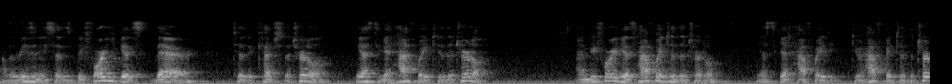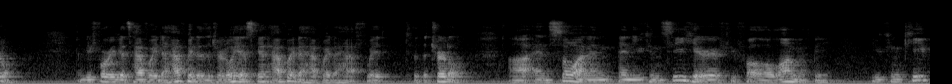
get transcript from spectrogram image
Now, the reason he says, before he gets there to catch the turtle, he has to get halfway to the turtle. And before he gets halfway to the turtle, he has to get halfway to halfway to the turtle. And before he gets halfway to halfway to the turtle, he has to get halfway to halfway to halfway to the turtle, uh, and so on. And, and you can see here, if you follow along with me, you can keep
